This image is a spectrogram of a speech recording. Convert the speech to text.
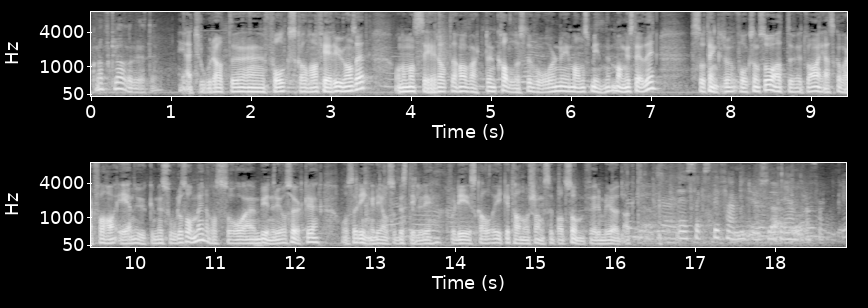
Hvordan forklarer du dette? Jeg tror at uh, folk skal ha ferie uansett. Og når man ser at det har vært den kaldeste våren i manns minne mange steder, så tenker folk som så at vet du hva, jeg skal i hvert fall ha én uke med sol og sommer. Og så eh, begynner de å søke, og så ringer de og så bestiller de. For de skal ikke ta noen sjanse på at sommerferien blir ødelagt. 65 340.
